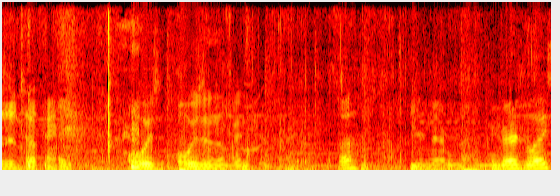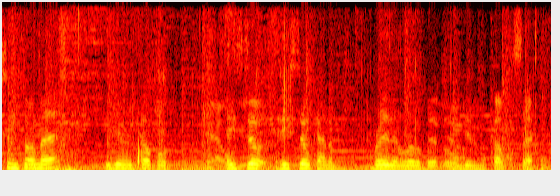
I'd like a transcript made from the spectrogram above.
That is a tough answer. always, always an adventure. Uh, You never know. congratulations on that. We'll give him a couple. Yeah, we'll He's get- still he's still kind of breathing a little bit, but we'll give him a couple seconds.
